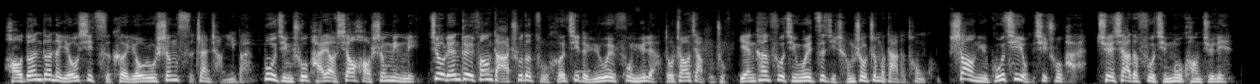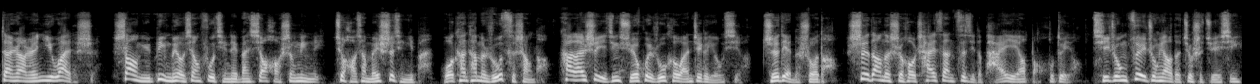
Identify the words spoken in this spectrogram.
好端端的游戏，此刻犹如生死战场一般，不仅出牌要消耗生命力，就连对方打出的组合技的余味，父女俩都招架不住。眼看父亲为自己承受这么大的痛苦，少女鼓起勇气出牌，却吓得父亲目眶剧烈。但让人意外的是，少女并没有像父亲那般消耗生命力，就好像没事情一般。我看他们如此上道，看来是已经学会如何玩这个游戏了。指点的说道：“是适当的时候拆散自己的牌，也要保护队友。其中最重要的就是决心。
